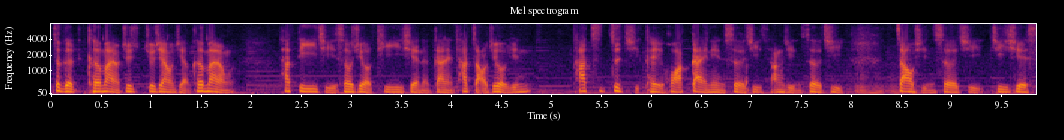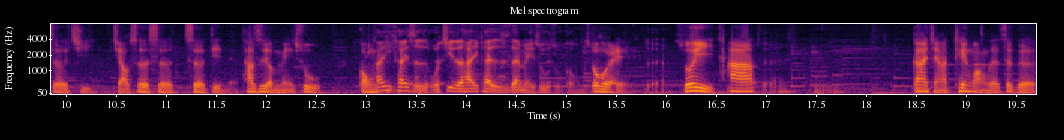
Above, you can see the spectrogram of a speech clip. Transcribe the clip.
这个科迈龙就就像我讲，科迈龙他第一集的时候就有 T 一线的概念，他早就已经他是自己可以画概念设计、场景设计、造型设计、机械设计、角色设设定的，他是有美术工。他一开始，我记得他一开始是在美术组工作。对对，所以他刚才讲的天网的这个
